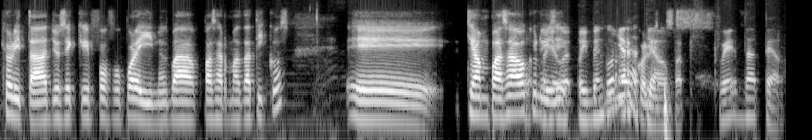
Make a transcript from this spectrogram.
que ahorita yo sé que Fofo por ahí nos va a pasar más daticos. eh, que han pasado que uno Oye, dice, hoy- hoy vengo miércoles. redateado, papi, redateado.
